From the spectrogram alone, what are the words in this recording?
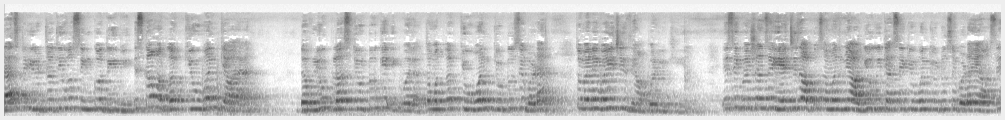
रेस्ट हीट जो थी वो सिंक को दी भी. इसका मतलब Q1 क्या है? W प्लस क्यू के इक्वल है. तो मतलब Q1 Q2 से बड़ा है. तो मैंने वही चीज़ यहाँ पर लिखी है. इस इक्वेशन से ये चीज़ आपको समझ में आ गई होगी कैसे Q1 Q2 से बड़ा है यहाँ से.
